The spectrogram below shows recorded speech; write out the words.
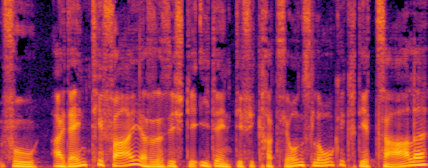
von Identify, also das ist die Identifikationslogik, die Zahlen.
